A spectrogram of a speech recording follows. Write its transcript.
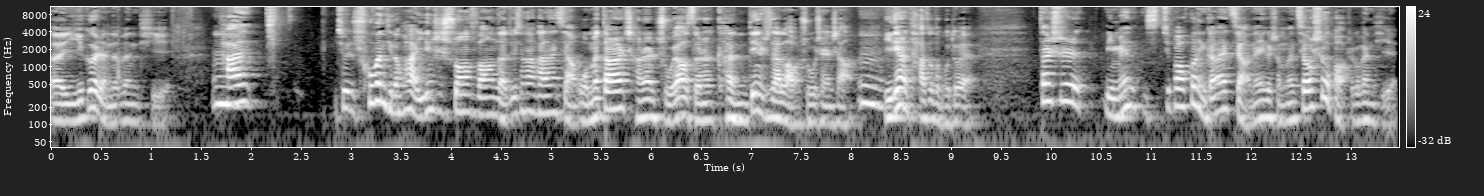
呃一个人的问题，嗯它就是出问题的话，一定是双方的。就像他刚才讲，我们当然承认主要责任肯定是在老朱身上，嗯一定是他做的不对。但是里面就包括你刚才讲那个什么交社保这个问题，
